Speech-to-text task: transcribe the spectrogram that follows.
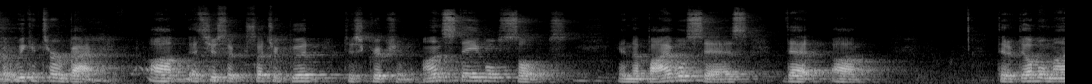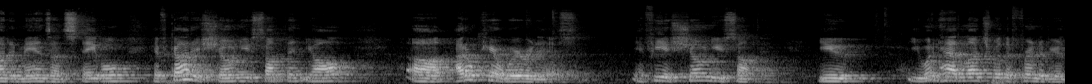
But we can turn back. Uh, that's just a, such a good description. Unstable souls. And the Bible says that, uh, that a double minded man's unstable. If God has shown you something, y'all, uh, I don't care where it is. If He has shown you something, you you went and had lunch with a friend of yours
